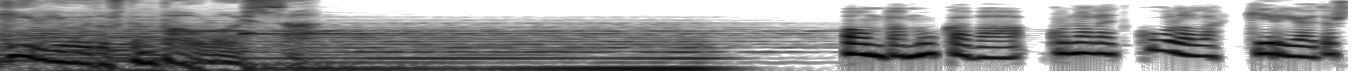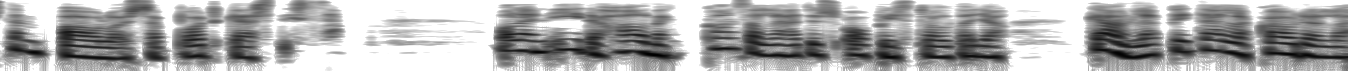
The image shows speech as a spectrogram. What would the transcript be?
Kirjoitusten pauloissa. Onpa mukavaa, kun olet kuulolla Kirjoitusten pauloissa podcastissa. Olen Iida Halme kansanlähetysopistolta ja käyn läpi tällä kaudella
